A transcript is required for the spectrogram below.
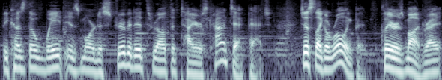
because the weight is more distributed throughout the tire's contact patch. Just like a rolling pin, clear as mud, right?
